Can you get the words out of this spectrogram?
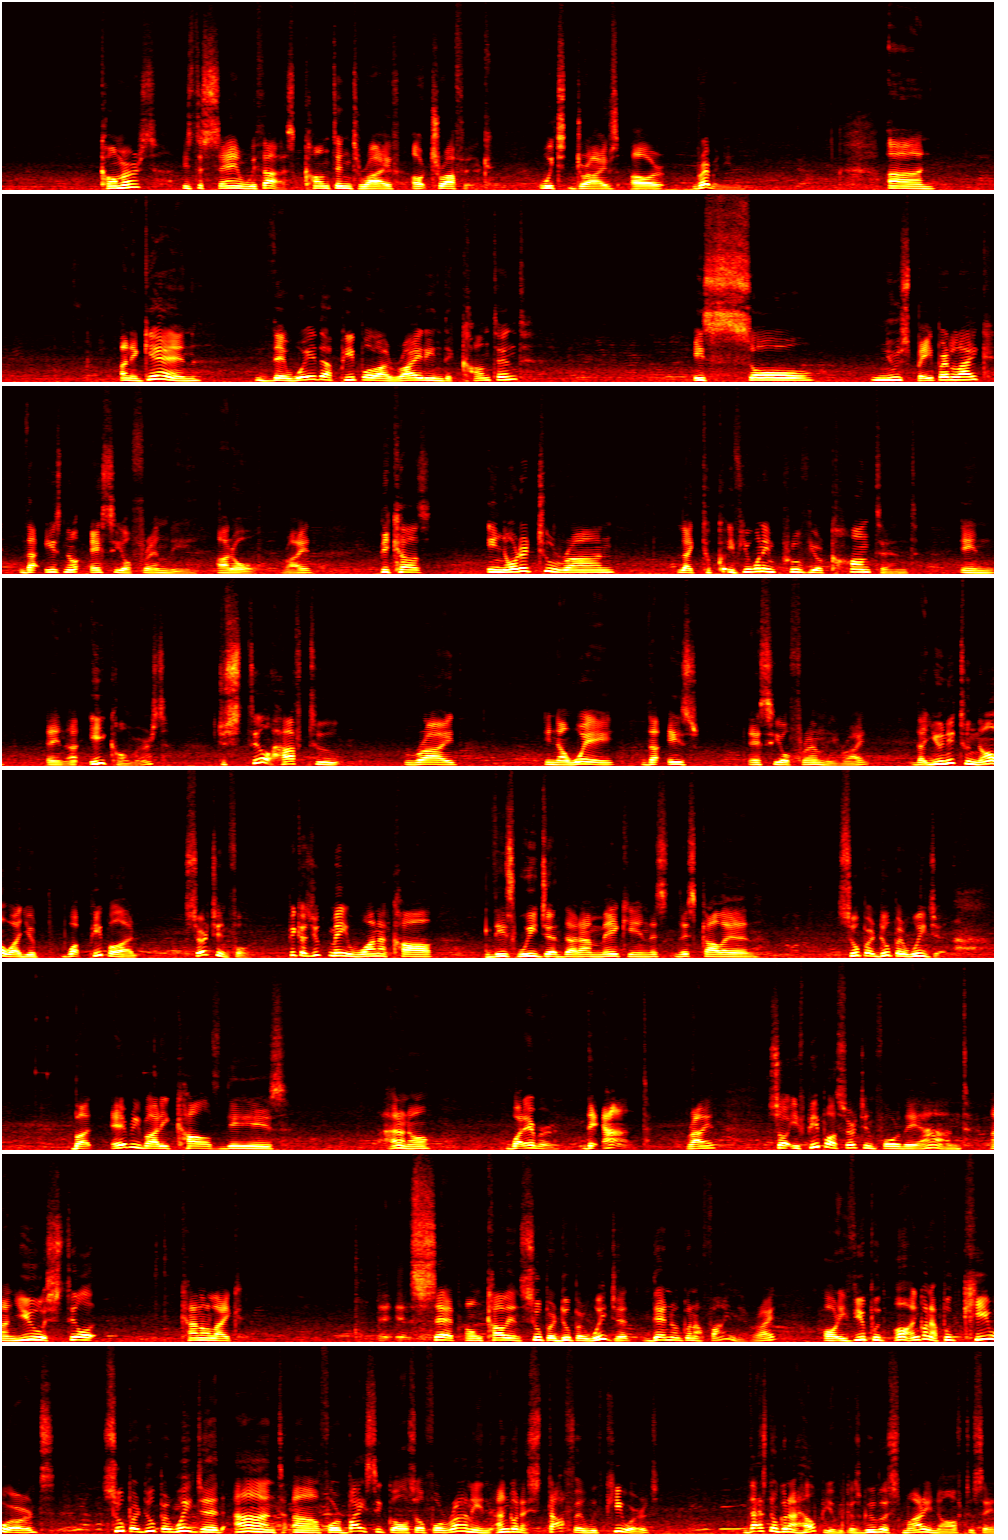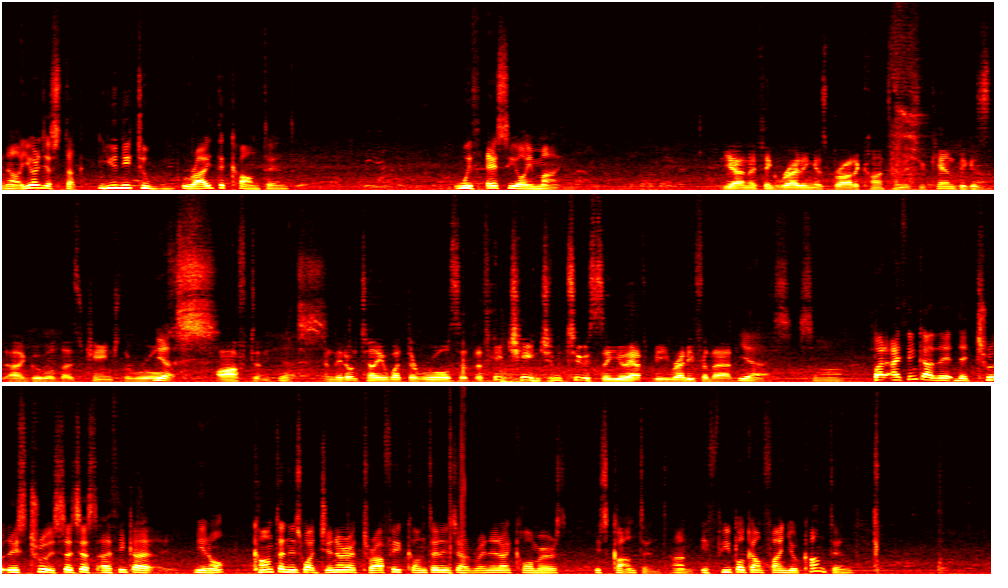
commerce is the same with us. Content drive our traffic, which drives our revenue. And and again, the way that people are writing the content is so newspaper like that is not SEO friendly at all, right? Because in order to run like to if you want to improve your content in in uh, e-commerce, you still have to write in a way that is SEO friendly, right? That you need to know what you what people are searching for, because you may want to call this widget that I'm making. Let's let's call it super duper widget, but everybody calls this I don't know whatever the ant, right? So if people are searching for the ant and you still kind of like eh, eh, set on calling super duper widget, they're not gonna find it, right? Or if you put, oh, I'm gonna put keywords, super duper widget and uh, for bicycles or for running, I'm gonna stuff it with keywords. That's not gonna help you because Google is smart enough to say, no, you're just stuck. You need to write the content with SEO in mind. Yeah, and I think writing as broad a content as you can because uh, Google does change the rules Yes. often. Yes. And they don't tell you what the rules that, that they change them to, so you have to be ready for that. Yes. So, but I think uh, the the truth is true. It's just I think uh, you know content is what generates traffic. Content is what generates commerce. It's content, and if people can find your content,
